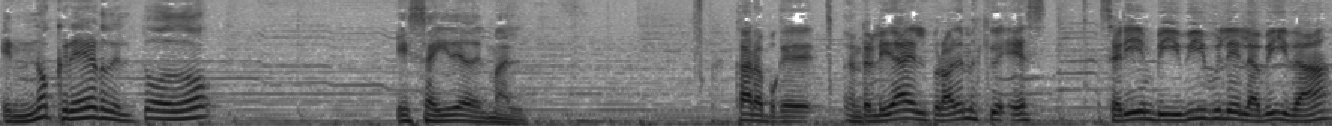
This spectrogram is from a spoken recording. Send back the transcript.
en no creer del todo esa idea del mal. Claro, porque en realidad el problema es que es sería invivible la vida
